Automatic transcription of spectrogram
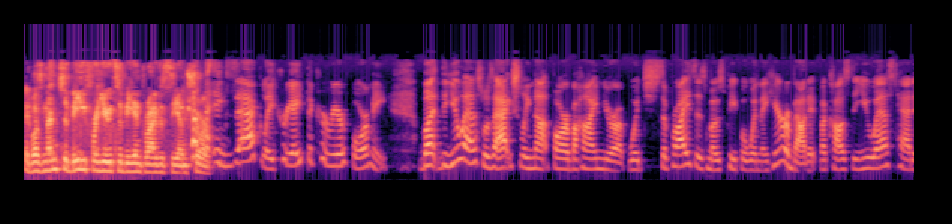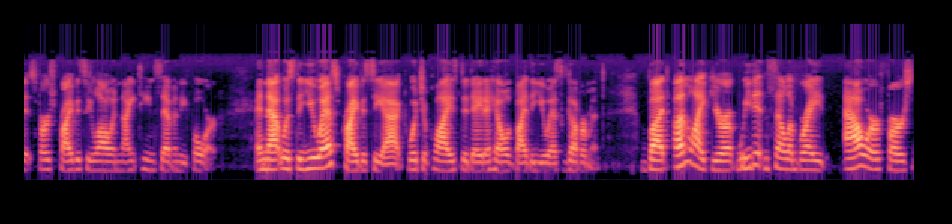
It was meant to be for you to be in privacy, I'm sure. exactly create the career for me. But the US was actually not far behind Europe, which surprises most people when they hear about it because the US had its first privacy law in 1974. And that was the US Privacy Act, which applies to data held by the US government. But unlike Europe, we didn't celebrate our first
